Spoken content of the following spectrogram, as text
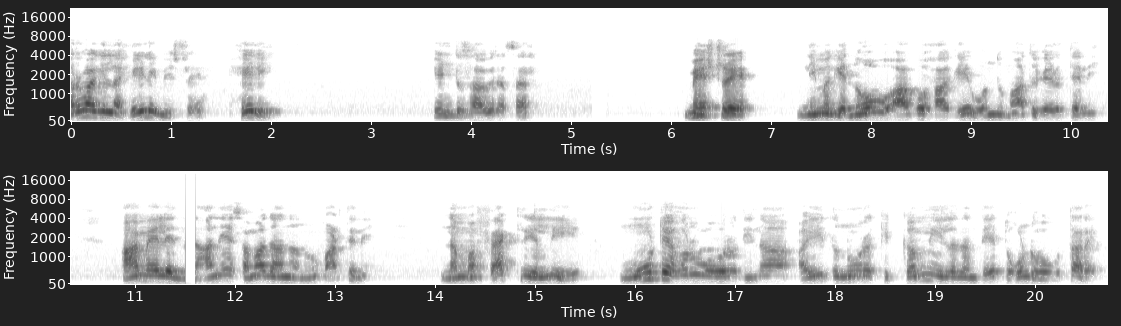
ಪರವಾಗಿಲ್ಲ, ಹೇಳಿ ಮೇಷ್ಟ್ರೆ, ಹೇಳಿ. ಎಂಟು ಸಾವಿರ, ಸರ್. ಮೇಷ್ಟ್ರೆ, ನಿಮಗೆ ನೋವು ಆಗೋ ಹಾಗೆ ಒಂದು ಮಾತು ಹೇಳುತ್ತೇನೆ. ಆಮೇಲೆ ನಾನೇ ಸಮಾಧಾನನೂ ಮಾಡ್ತೇನೆ. ನಮ್ಮ ಫ್ಯಾಕ್ಟರಿಯಲ್ಲಿ ಮೂಟೆ ಹೊರುವವರು ದಿನ ಐದು ನೂರಕ್ಕೆ ಕಮ್ಮಿ ಇಲ್ಲದಂತೆ ತಗೊಂಡು ಹೋಗುತ್ತಾರೆ.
